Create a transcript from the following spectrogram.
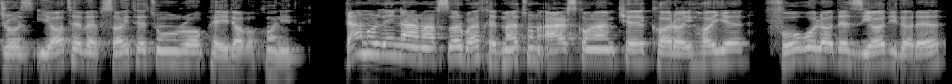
جزئیات وبسایتتون رو پیدا بکنید. در مورد این نرم افزار باید خدمتتون عرض کنم که کارایی های فوق زیادی داره.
